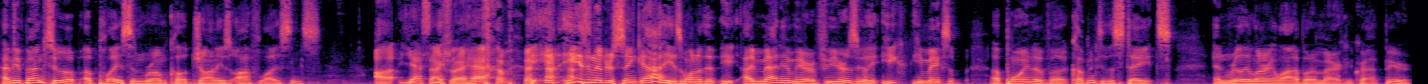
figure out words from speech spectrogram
Have you been to a, a place in Rome called Johnny's Off License? Uh, yes, actually, I have. he, he's an interesting guy. He's one of the. He, I met him here a few years ago. He he, he makes a, a point of uh, coming to the states and really learning a lot about American craft beer.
